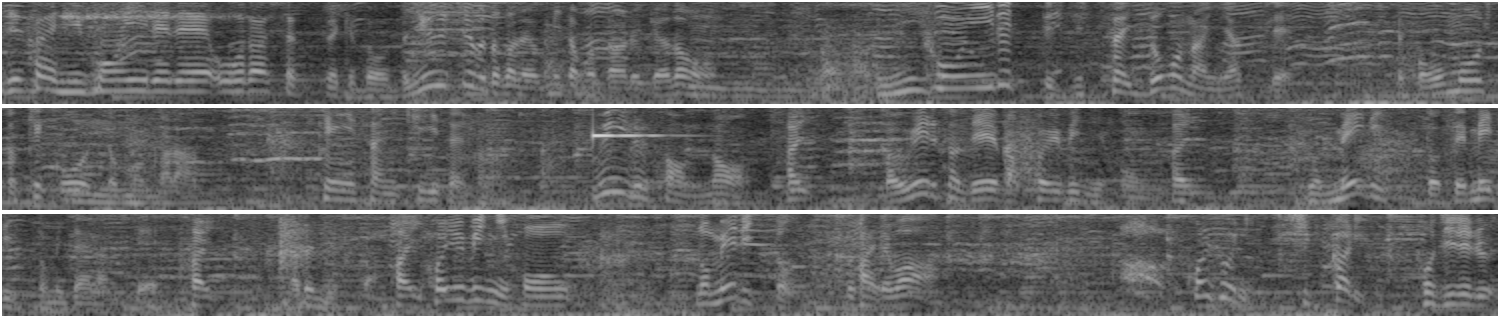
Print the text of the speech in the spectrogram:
実際日本入れでオーダーしたって言ってたけど YouTube とかでは見たことあるけど、日本入れって実際どうなんやってやっぱ思う人結構多いと思うから、店員さんに聞きたいと思います。ウィルソンの、はい。まあウィルソンで言えば小指2本、はい。メリットデメリットみたいなのってはい。あるんですか？はい、小指2本のメリットとしては、こういう風にしっかり閉じれる。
